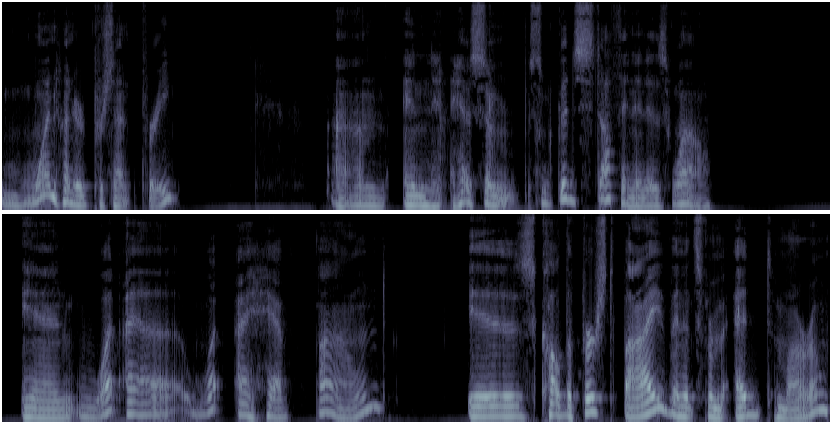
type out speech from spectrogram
100% free? Um, and has some some good stuff in it as well. And what uh, what I have found is called the First Five, and it's from Ed Tomorrow.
